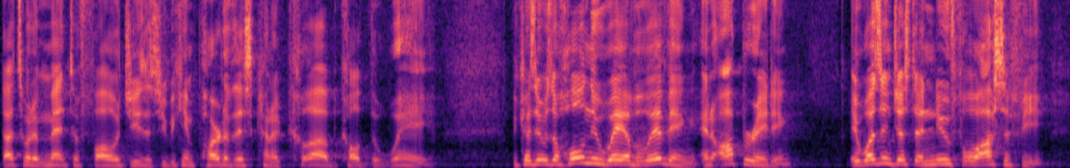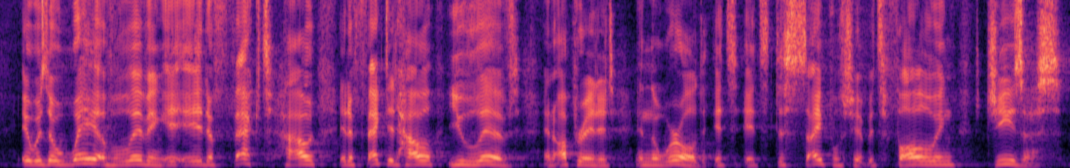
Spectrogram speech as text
That's what it meant to follow Jesus. You became part of this kind of club called the Way because it was a whole new way of living and operating. It wasn't just a new philosophy. It was a way of living. It, it, affect how, it affected how you lived and operated in the world. It's, it's discipleship, it's following Jesus.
